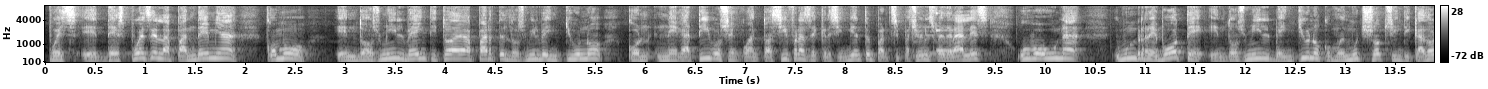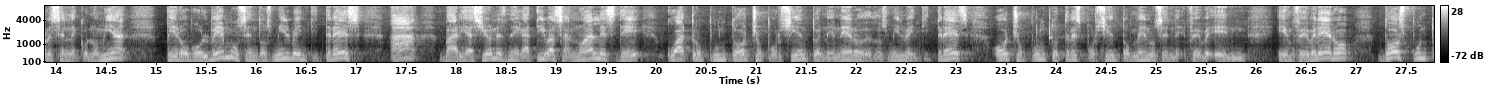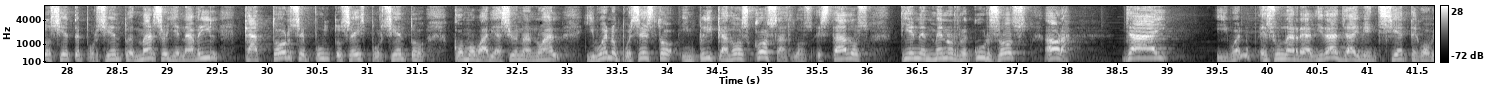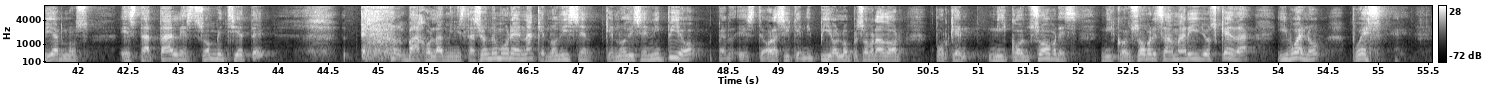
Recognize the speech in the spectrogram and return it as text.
pues eh, después de la pandemia, cómo en 2020 y todavía parte del 2021 con negativos en cuanto a cifras de crecimiento en participaciones federales. Hubo una, un rebote en 2021 como en muchos otros indicadores en la economía, pero volvemos en 2023 a variaciones negativas anuales de 4.8% en enero de 2023, 8.3% menos en, en, en febrero, 2.7% en marzo y en abril 14.6% como variación anual y bueno, pues esto implica dos cosas. Los estados tienen menos recursos. Ahora, ya hay, y bueno, es una realidad, ya hay 27 gobiernos estatales, ¿son 27? bajo la administración de Morena, que no dicen, que no dicen ni pío, pero este, ahora sí que ni pío López Obrador, porque ni con sobres, ni con sobres amarillos queda, y bueno, pues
